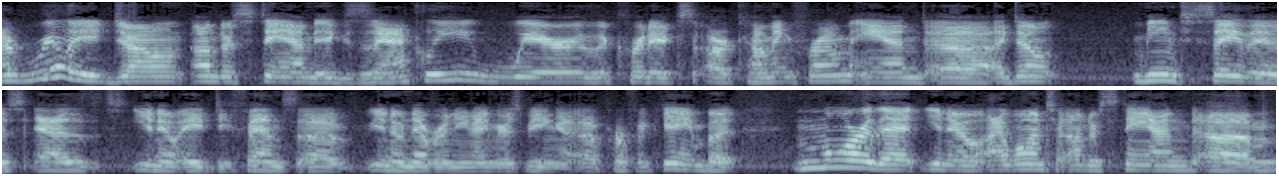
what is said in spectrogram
I really don't understand exactly where the critics are coming from, and uh, I don't mean to say this as, you know, a defense of, you know, Neverending Nightmares being a, a perfect game, but more that, you know, I want to understand um,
